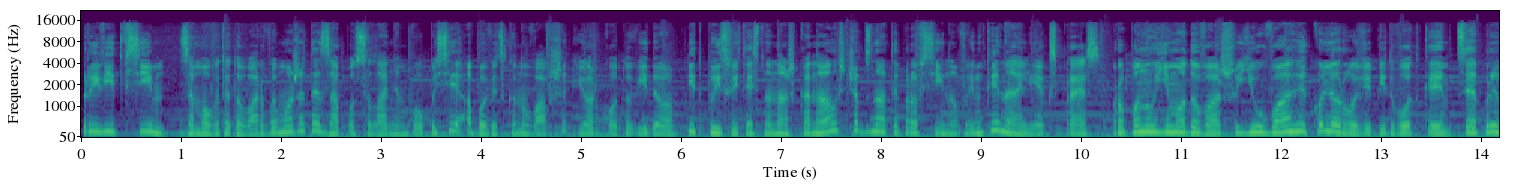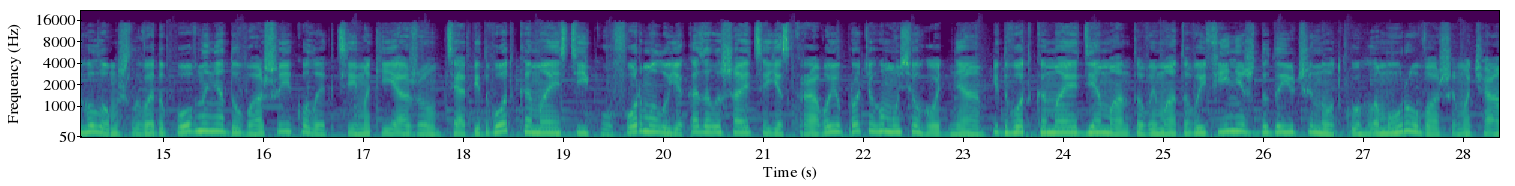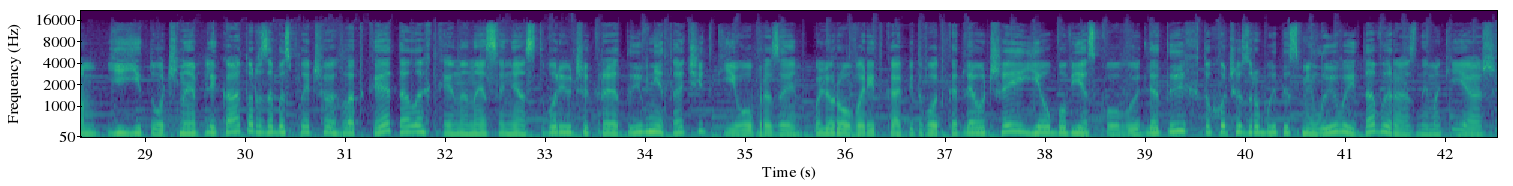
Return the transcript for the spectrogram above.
Привіт всім! Замовити товар ви можете за посиланням в описі або відсканувавши QR-код у відео. Підписуйтесь на наш канал, щоб знати про всі новинки на AliExpress. Пропонуємо до вашої уваги кольорові підводки. Це приголомшливе доповнення до вашої колекції макіяжу. Ця підводка має стійку формулу, яка залишається яскравою протягом усього дня. Підводка має діамантовий матовий фініш, додаючи нотку гламуру вашим очам. Її точний аплікатор забезпечує гладке та легке нанесення, створюючи креативні та чіткі образи. Кольорова рідка підводка для очей є обов'язковою для тих, хто хоче зробити сміливий та виразний макіяж.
